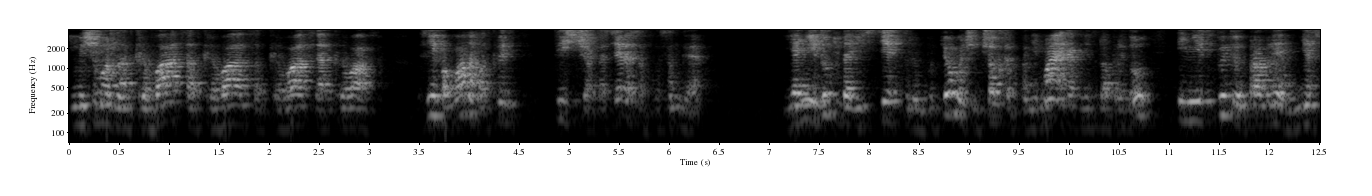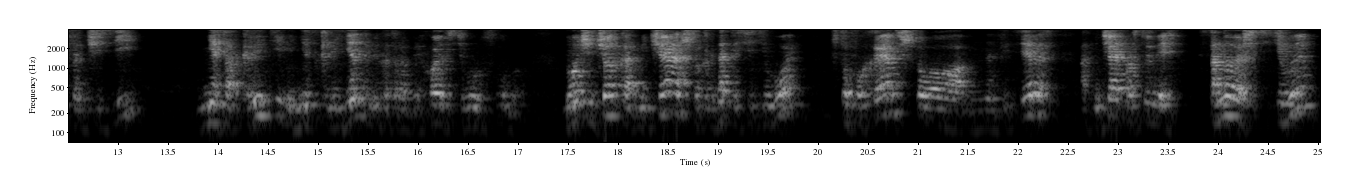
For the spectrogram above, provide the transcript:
Им еще можно открываться, открываться, открываться и открываться. То есть у них по планам открыть тысячу автосервисов в СНГ. И они идут туда естественным путем, очень четко понимая, как они туда придут, и не испытывают проблем ни с франчайзи, ни с открытиями, ни с клиентами, которые приходят в сетевую услугу. Но очень четко отмечают, что когда ты сетевой, что Full что FitService, отмечают простую вещь. Становишься сетевым,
